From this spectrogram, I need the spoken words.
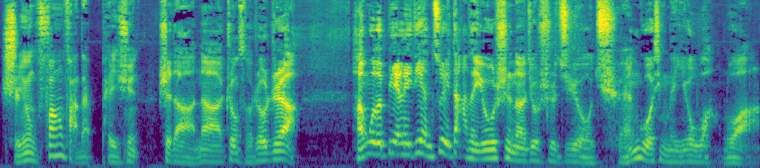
使用方法的培训。是的，那众所周知啊。韩国的便利店最大的优势呢，就是具有全国性的一个网络啊。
